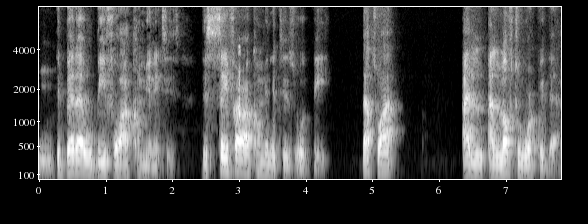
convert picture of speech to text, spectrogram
mm. the better it will be for our communities, the safer our communities would be. That's why I, I love to work with them.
